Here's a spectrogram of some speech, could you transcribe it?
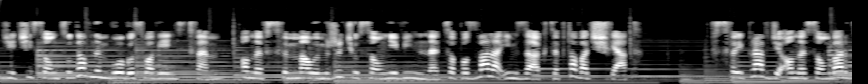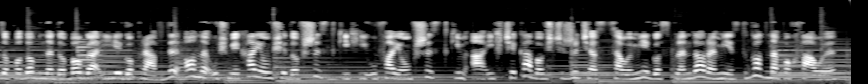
Dzieci są cudownym błogosławieństwem. One w swym małym życiu są niewinne, co pozwala im zaakceptować świat. W swej prawdzie one są bardzo podobne do Boga i Jego prawdy, one uśmiechają się do wszystkich i ufają wszystkim, a ich ciekawość życia z całym Jego splendorem jest godna pochwały.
